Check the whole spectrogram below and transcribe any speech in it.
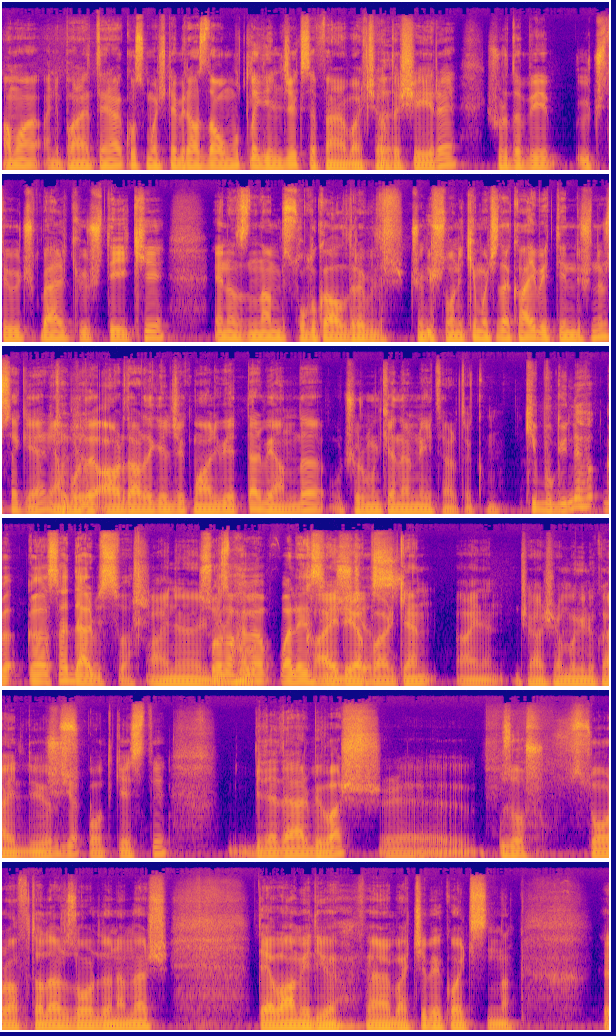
Ama hani Panathinaikos maçına biraz daha umutla gelecekse Fenerbahçe Evet. Ataşehir'e şurada bir 3'te 3 belki 3'te 2 en azından bir soluk aldırabilir. Çünkü son iki maçı da kaybettiğini düşünürsek eğer yani Tabii. burada arda arda gelecek mağlubiyetler bir anda uçurumun kenarına iter takım. Ki bugün de Ga- Galatasaray derbisi var. Aynen öyle. Sonra Biz hemen Valencia Kaydı uçacağız. yaparken aynen çarşamba günü kaydediyoruz Uçacak. podcast'i. Bir de derbi var. Ee, Zor. zor haftalar, zor dönemler devam ediyor Fenerbahçe Beko açısından. Ee,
